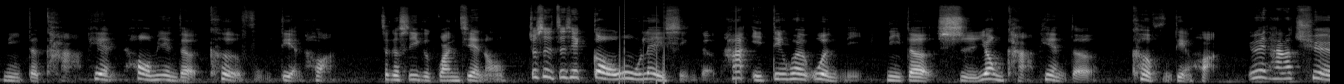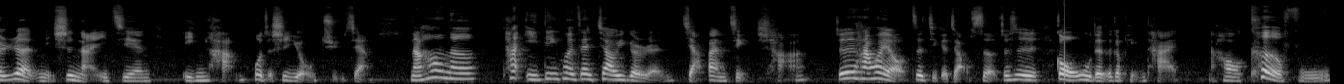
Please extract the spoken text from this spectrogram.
你的卡片后面的客服电话，这个是一个关键哦。就是这些购物类型的，他一定会问你你的使用卡片的客服电话，因为他确认你是哪一间银行或者是邮局这样。然后呢，他一定会再叫一个人假扮警察，就是他会有这几个角色，就是购物的这个平台。然后客服，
